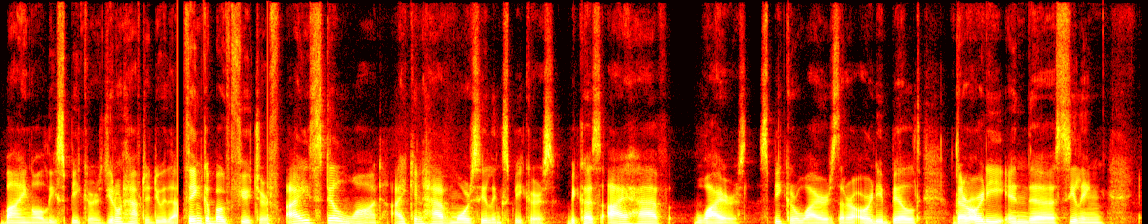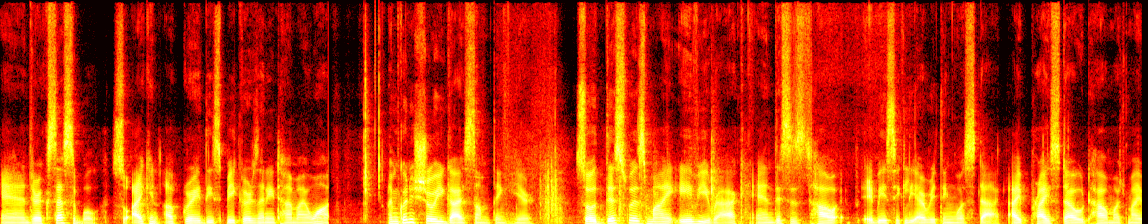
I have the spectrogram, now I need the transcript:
buying all these speakers. You don't have to do that. Think about future. If I still want, I can have more ceiling speakers because I have wires, speaker wires that are already built, they're already in the ceiling and they're accessible. So I can upgrade these speakers anytime I want. I'm going to show you guys something here. So this was my AV rack and this is how basically everything was stacked. I priced out how much my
